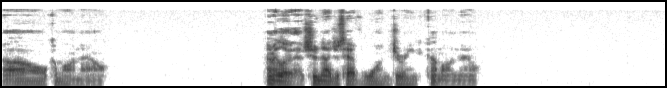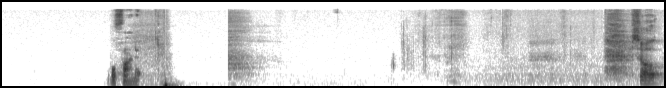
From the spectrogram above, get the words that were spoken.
Oh, come on now. I mean, look at that. Shouldn't I just have one drink? Come on now. We'll find it. So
